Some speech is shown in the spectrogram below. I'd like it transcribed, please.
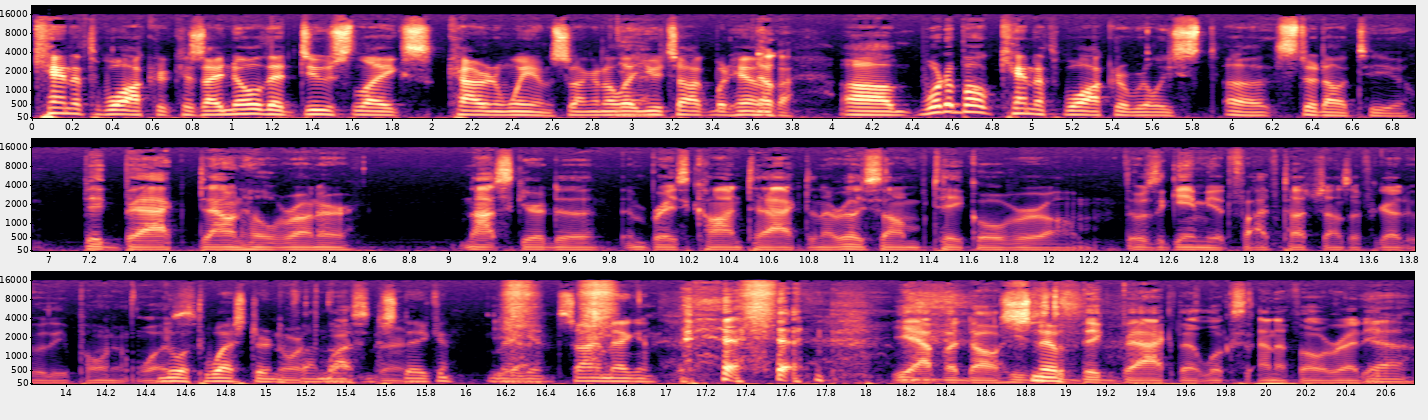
Kenneth Walker? Because I know that Deuce likes Kyren Williams, so I'm going to let you talk about him. Okay. Um, what about Kenneth Walker really st- uh, stood out to you? Big back, downhill runner not scared to embrace contact, and I really saw him take over. Um, there was a game he had five touchdowns. I forgot who the opponent was. Northwestern, Northwestern. if I'm not mistaken. Yeah. Megan, sorry, Megan. yeah, but no, he's Sniff. just a big back that looks NFL ready. Yeah,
